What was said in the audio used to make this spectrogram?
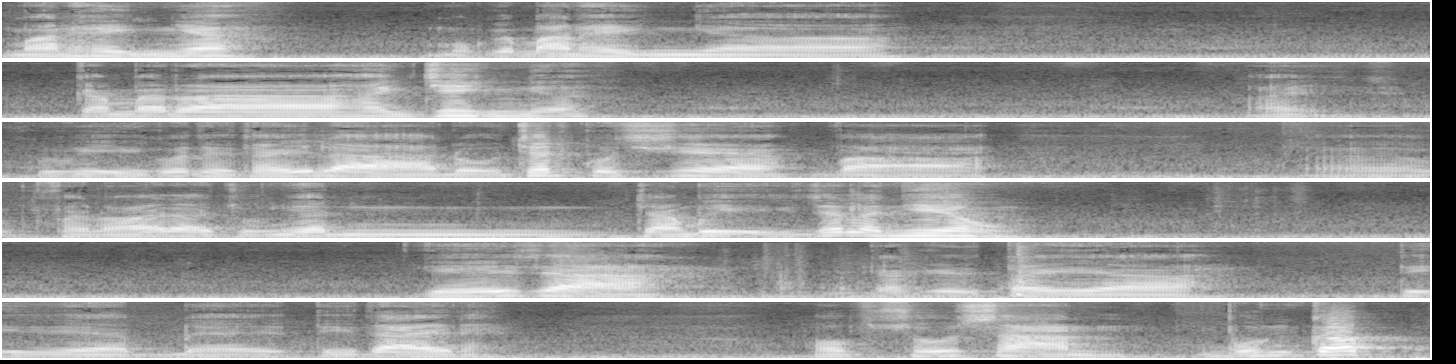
Màn hình nhá một cái màn hình uh, camera hành trình nữa. Đấy quý vị có thể thấy là độ chất của chiếc xe và uh, phải nói là chủ nhân trang bị rất là nhiều ghế già các cái tay à, uh, tì, à, tay này. Hộp số sàn 4 cấp.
